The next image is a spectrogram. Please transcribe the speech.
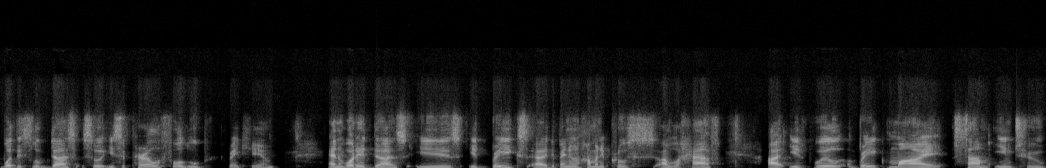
what this loop does, so it's a parallel for loop right here. And what it does is it breaks, uh, depending on how many processes I will have, uh, it will break my sum into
